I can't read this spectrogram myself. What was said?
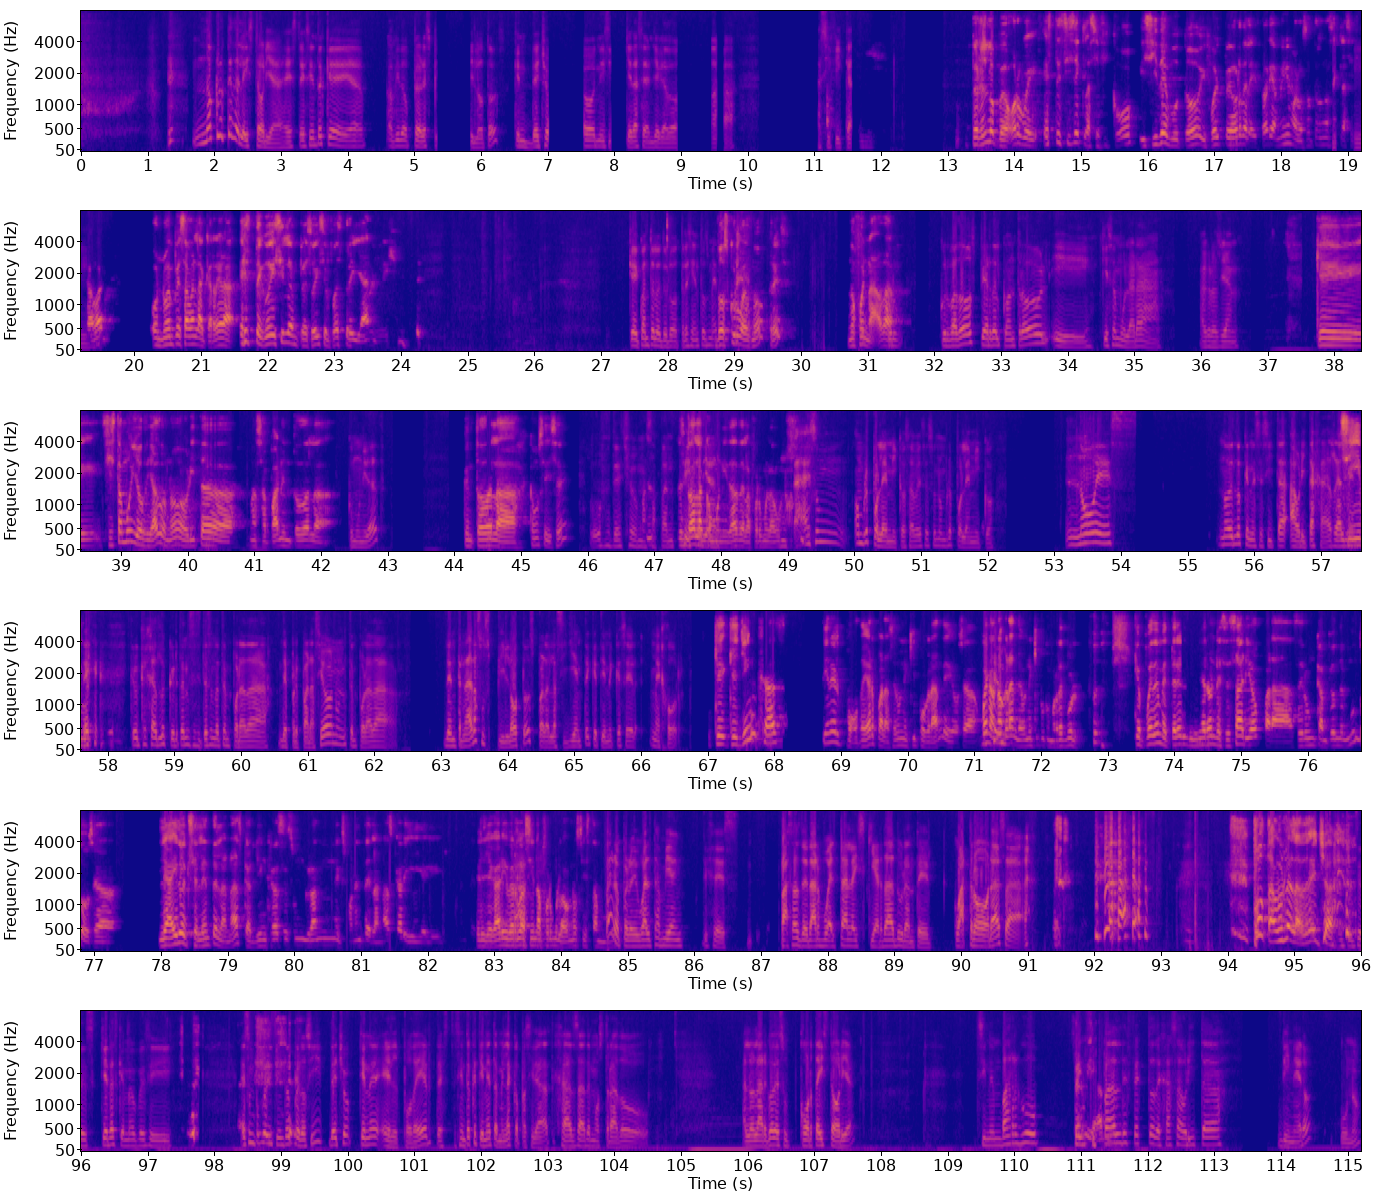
No creo que de la historia, este, siento que ha, ha habido peores pi- pilotos, que de hecho ni siquiera se han llegado a clasificar. Pero es lo peor, güey. Este sí se clasificó y sí debutó y fue el peor de la historia. Mínimo los otros no se clasificaban o no empezaban la carrera. Este güey sí la empezó y se fue a estrellar, güey. ¿Qué, ¿Cuánto le duró? ¿300 metros? Dos curvas, ¿no? ¿Tres? No fue nada. Cur- Curva 2, pierde el control y quiso emular a, a Grosjean. Que sí está muy odiado, ¿no? Ahorita Mazapán en toda la. ¿Comunidad? En toda la. ¿Cómo se dice? Uf, de hecho, Mazapán. En sí toda la odiar. comunidad de la Fórmula 1. Ah, es un hombre polémico, ¿sabes? Es un hombre polémico. No es. No es lo que necesita ahorita Haas Sí, realmente. Creo que Haas lo que ahorita necesita es una temporada de preparación, una temporada de entrenar a sus pilotos para la siguiente que tiene que ser mejor. Que, que Jim Haas tiene el poder para hacer un equipo grande, o sea, bueno, no grande, un equipo como Red Bull, que puede meter el dinero necesario para ser un campeón del mundo, o sea, le ha ido excelente en la NASCAR. Jim Haas es un gran exponente de la NASCAR y, y el llegar y verlo Ah, así en la. Fórmula 1 sí está muy Bueno, pero igual también dices, pasas de dar vuelta a la izquierda durante cuatro horas a... ¡Puta, una a la derecha! Entonces, quieras que no, pues sí. Es un poco distinto, pero sí, de hecho, tiene el poder. este, siento que tiene también la capacidad. Haas ha demostrado a lo largo de su corta historia. Sin embargo, principal viable. defecto de Haas ahorita, dinero, uno.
